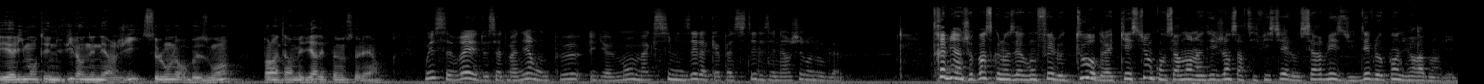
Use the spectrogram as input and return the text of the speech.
et alimenter une ville en énergie selon leurs besoins par l'intermédiaire des panneaux solaires. Oui, c'est vrai, et de cette manière, on peut également maximiser la capacité des énergies renouvelables. Très bien, je pense que nous avons fait le tour de la question concernant l'intelligence artificielle au service du développement durable en ville.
